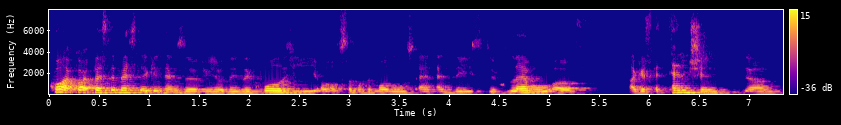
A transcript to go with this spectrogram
quite quite pessimistic in terms of you know the, the quality of some of the models and, and the sort of level of I guess attention um,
